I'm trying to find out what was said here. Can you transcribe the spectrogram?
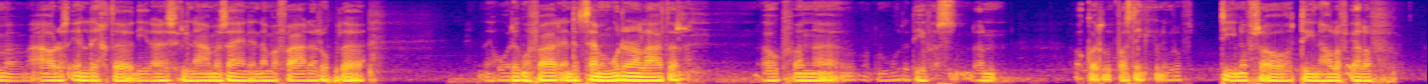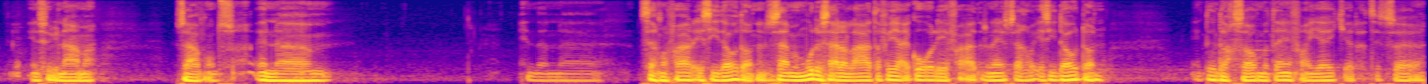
mijn ouders inlichten die naar in Suriname zijn en naar mijn vader op de. Dan hoorde ik mijn vader en dat zei mijn moeder dan later. Ook van, mijn moeder die was dan, ook al was denk ik een uur of tien of zo, tien, half elf in Suriname, s'avonds. En, ehm, en dan eh, Zeg mijn vader, is hij dood dan? En zei mijn moeder zei dan later van ja, ik hoorde je vader ineens zeggen, is hij dood dan? En toen dacht ik zo meteen van jeetje, dat is, eh,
